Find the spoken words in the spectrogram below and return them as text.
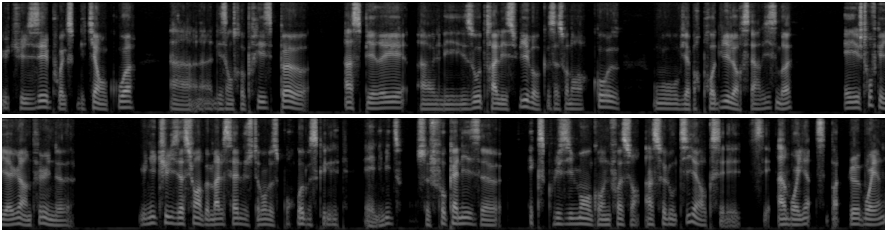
utilisé pour expliquer en quoi les entreprises peuvent inspirer les autres à les suivre, que ce soit dans leur cause ou via leurs produits, leurs services, bref. Et je trouve qu'il y a eu un peu une, une utilisation un peu malsaine justement de ce pourquoi, parce que limite, on se focalise euh, exclusivement, encore une fois, sur un seul outil, alors que c'est un moyen, c'est pas le moyen,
